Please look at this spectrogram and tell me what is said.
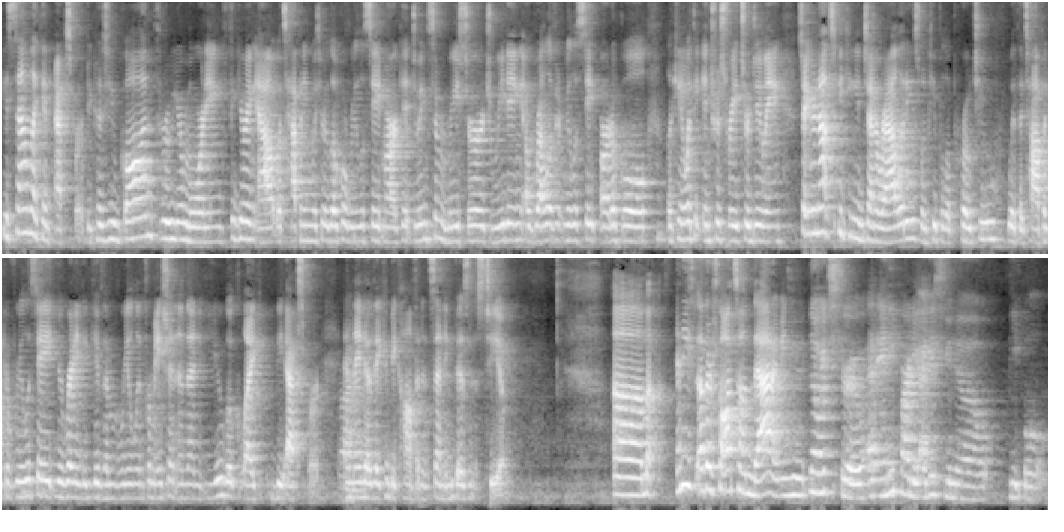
you sound like an expert because you've gone through your morning figuring out what's happening with your local real estate market, doing some research, reading a relevant real estate article, looking at what the interest rates are doing. So you're not speaking in generalities when people approach you with a topic of real estate. You're ready to give them real information, and then you look like the expert, and they know they can be confident sending business to you. Um, any other thoughts on that? I mean, you No, it's true. At any party, I guess you know people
